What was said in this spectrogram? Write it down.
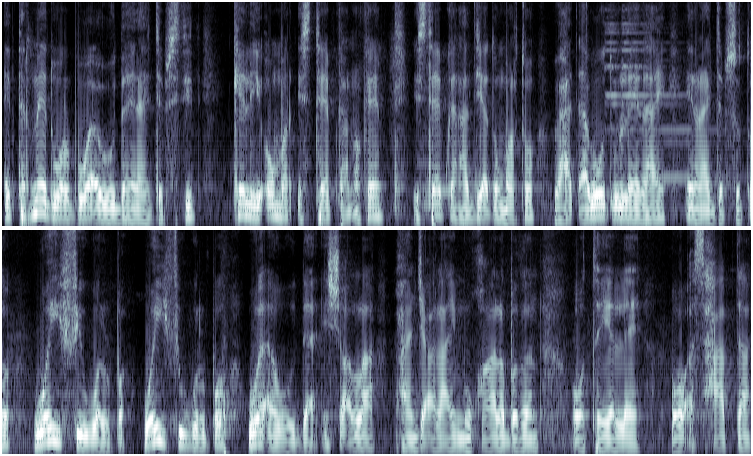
internet walba waa awoodaa inaad jabsatid keliya umar stebkan okay? Stebkan haddii aad u marto waxaad awood u leedahay inaad jabsato wifi walba wifi walba waa awoodaa. Insha allah waxaan jeclahay muuqaalo badan oo tayo leh oo asxaabta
